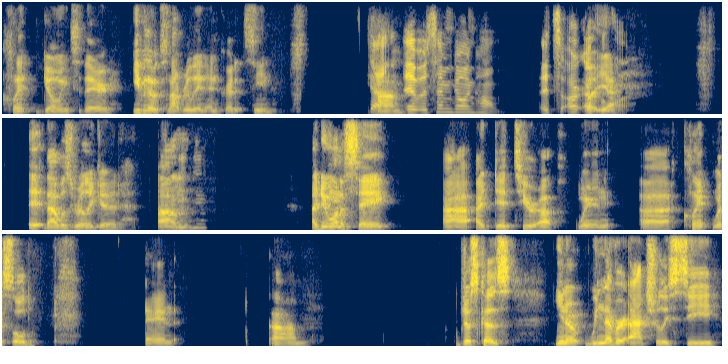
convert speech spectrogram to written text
Clint going to there even though it's not really an end credit scene Yeah, Um, it was him going home. It's our but yeah. it, that was really good um, Mhm. I do want to say uh, I did tear up when uh, Clint whistled, and um, just because you know we never actually see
